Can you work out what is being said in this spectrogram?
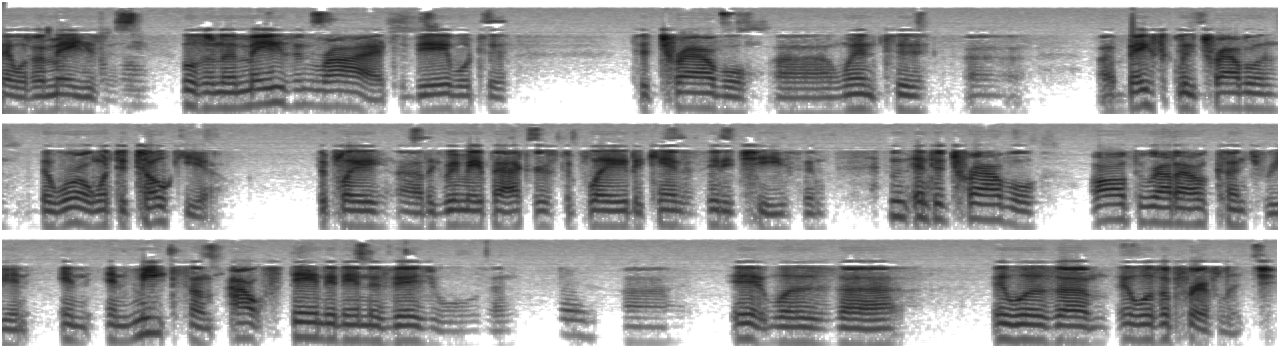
It was amazing. It was an amazing ride to be able to to travel. Uh, went to uh, uh, basically traveling the world went to Tokyo to play uh, the Green Bay Packers, to play the Kansas City Chiefs, and and, and to travel all throughout our country and, and and meet some outstanding individuals. And uh, it was uh, it was um, it was a privilege.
